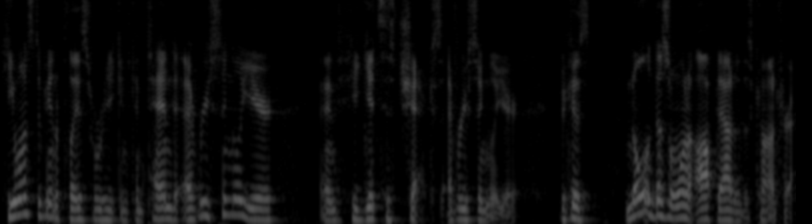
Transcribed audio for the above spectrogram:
he wants to be in a place where he can contend every single year and he gets his checks every single year. Because Nolan doesn't want to opt out of this contract.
